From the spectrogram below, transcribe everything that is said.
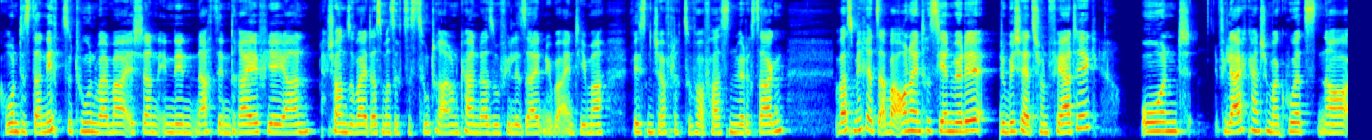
Grund, es dann nicht zu tun, weil man ist dann in den, nach den drei, vier Jahren schon so weit, dass man sich das zutrauen kann, da so viele Seiten über ein Thema wissenschaftlich zu verfassen, würde ich sagen. Was mich jetzt aber auch noch interessieren würde, du bist ja jetzt schon fertig und vielleicht kannst du mal kurz noch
